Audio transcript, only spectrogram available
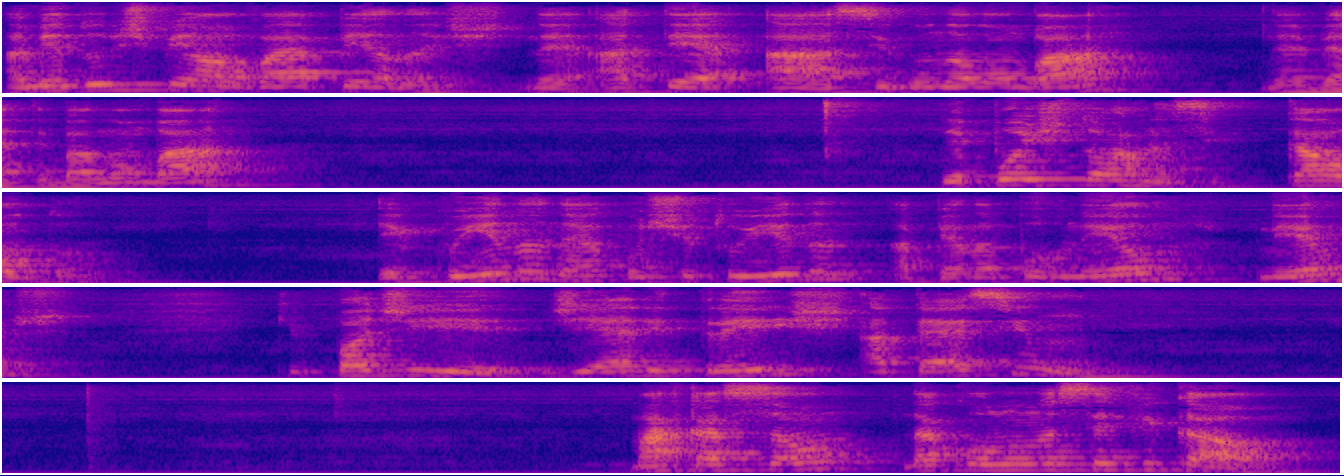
A medula espinhal vai apenas né, até a segunda lombar, né, vértebra lombar. Depois torna-se caldo equina, né, constituída apenas por nervos, nervos que pode ir de L3 até S1. Marcação da coluna cervical.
